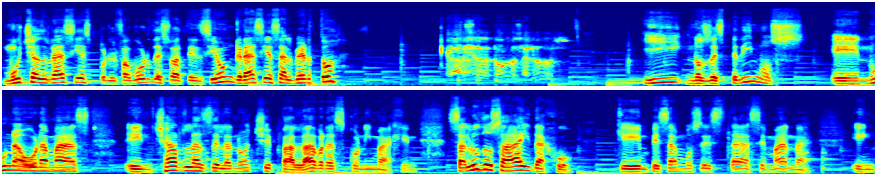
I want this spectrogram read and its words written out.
Muchas gracias por el favor de su atención. Gracias, Alberto. Gracias a todos, saludos. Y nos despedimos en una hora más en Charlas de la Noche, Palabras con Imagen. Saludos a Idaho, que empezamos esta semana en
